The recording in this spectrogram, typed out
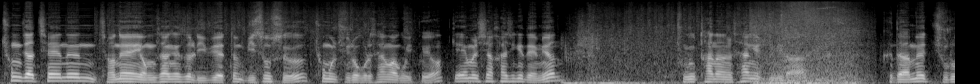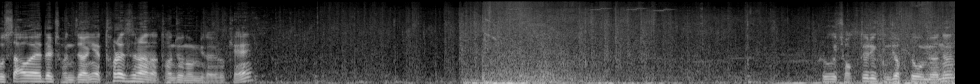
총 자체는 전에 영상에서 리뷰했던 미소스 총을 주력으로 사용하고 있고요. 게임을 시작하시게 되면 중국 탄환을 사용해 줍니다. 그 다음에 주로 싸워야 될 전장에 터렛을 하나 던져 놓습니다. 이렇게 그리고 적들이 근접해 오면은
